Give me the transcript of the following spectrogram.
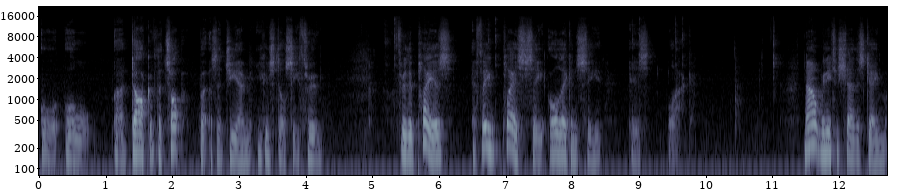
all, all uh, dark at the top, but as a GM, you can still see through. Through the players, if the players see, all they can see is black. Now we need to share this game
